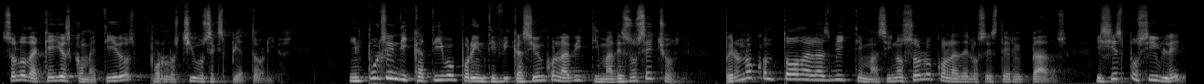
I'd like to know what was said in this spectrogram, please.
solo de aquellos cometidos por los chivos expiatorios. Impulso indicativo por identificación con la víctima de esos hechos, pero no con todas las víctimas, sino solo con la de los estereotipados, y si es posible,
